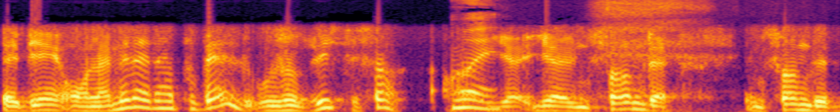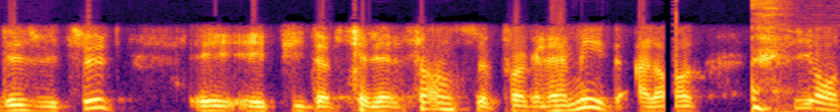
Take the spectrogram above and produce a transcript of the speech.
eh bien, on la met dans la poubelle. Aujourd'hui, c'est ça. Il, y a, il, y a, une forme de, une forme de désuétude et, et puis d'obsolescence programmée. Alors, si on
